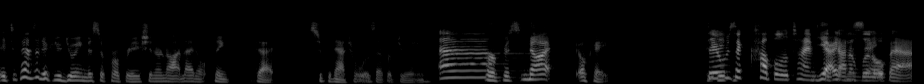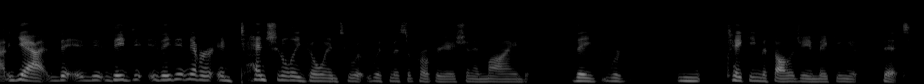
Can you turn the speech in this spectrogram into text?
It depends on if you're doing misappropriation or not, and I don't think that Supernatural was ever doing Uh, purpose. Not okay. There it- was a couple of times Yeah, it got a little say, bad. Yeah, they they they, they didn't ever intentionally go into it with misappropriation in mind. They were m- taking mythology and making it fit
